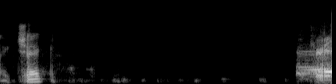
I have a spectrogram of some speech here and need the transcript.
Like check. Three.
